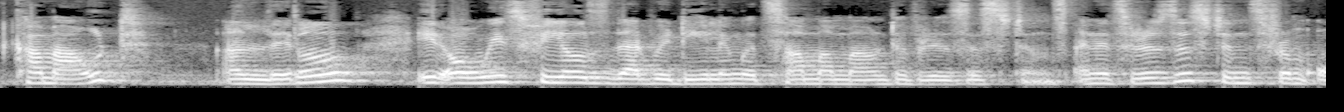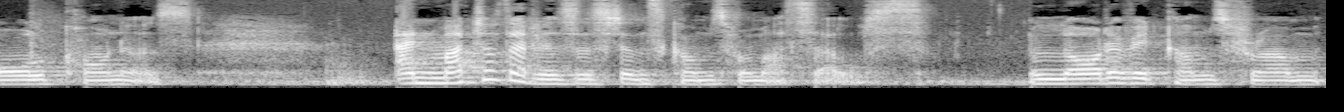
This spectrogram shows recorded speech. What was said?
come out, a little, it always feels that we're dealing with some amount of resistance. And it's resistance from all corners. And much of that resistance comes from ourselves. A lot of it comes from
